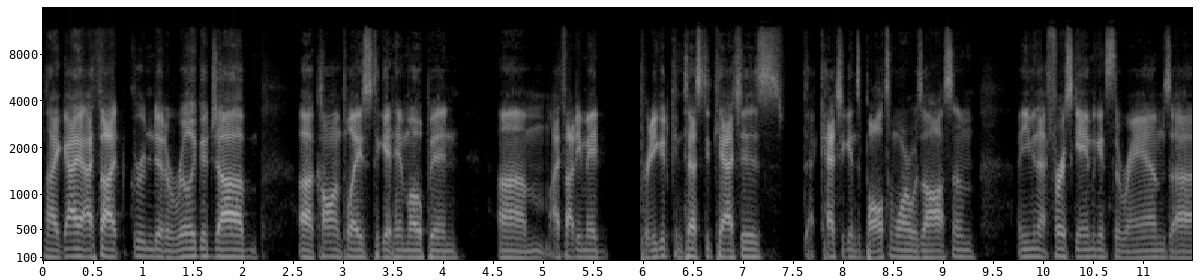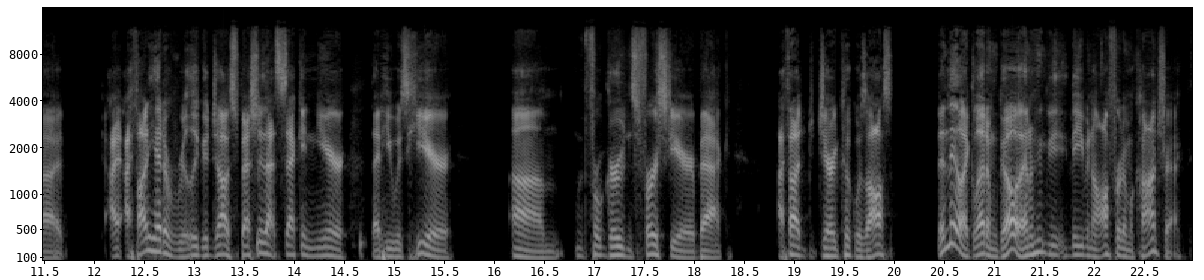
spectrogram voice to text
Like I, I thought Gruden did a really good job uh, calling plays to get him open. Um, I thought he made pretty good contested catches. That catch against Baltimore was awesome. And even that first game against the Rams, uh, I, I, thought he had a really good job, especially that second year that he was here um, for Gruden's first year back. I thought Jared Cook was awesome. Then they like let him go. I don't think they even offered him a contract.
